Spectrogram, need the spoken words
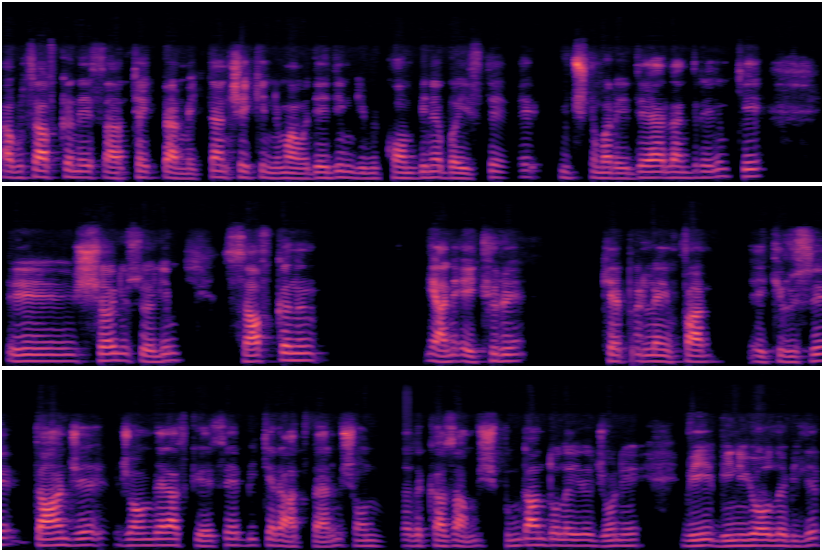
ya bu safkanı hesabı tek vermekten çekindim ama dediğim gibi kombine bahiste 3 numarayı değerlendirelim ki e, şöyle söyleyeyim Safkan'ın yani Ekürü Kepler Farm ekürüsü daha önce John Velasquez'e bir kere at vermiş. Onda da kazanmış. Bundan dolayı da Johnny V biniyor olabilir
